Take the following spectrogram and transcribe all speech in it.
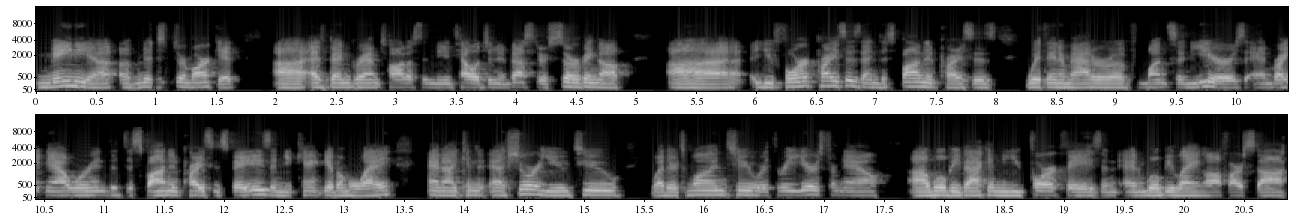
mania of Mr. Market, uh, as Ben Graham taught us in The Intelligent Investor, serving up uh, euphoric prices and despondent prices within a matter of months and years. And right now we're in the despondent prices phase, and you can't give them away. And I can assure you, to whether it's one, two, or three years from now, uh, we'll be back in the euphoric phase, and, and we'll be laying off our stock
